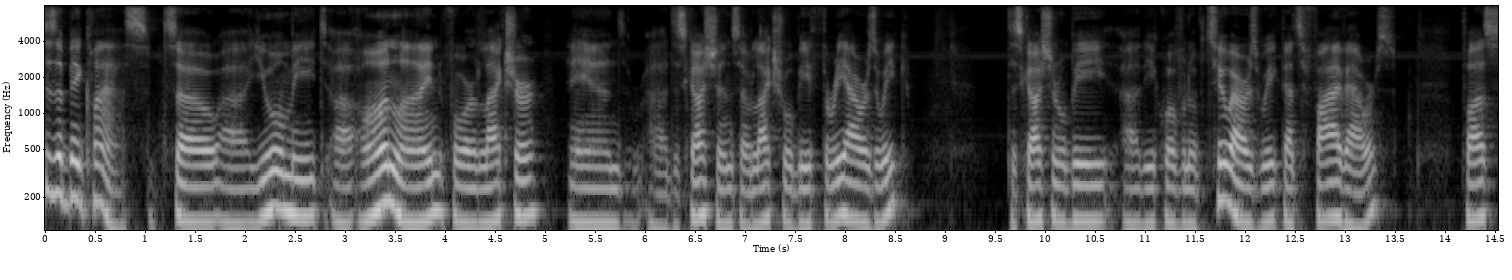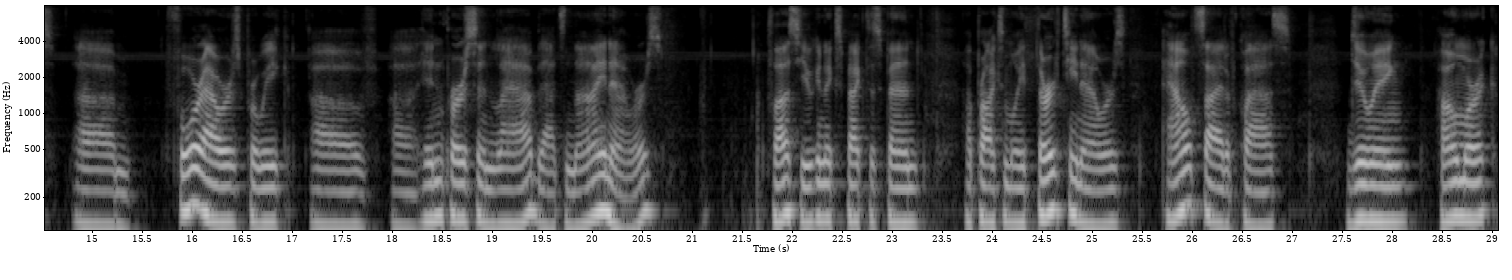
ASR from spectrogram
is a big class, so uh, you will meet uh, online for lecture and uh, discussion. So lecture will be three hours a week. Discussion will be uh, the equivalent of two hours a week. That's five hours, plus um, four hours per week of uh, in-person lab, that's nine hours. Plus you can expect to spend approximately 13 hours outside of class doing homework,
